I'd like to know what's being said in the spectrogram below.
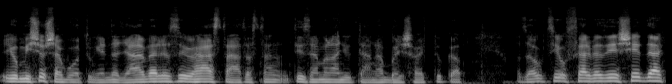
jó, mi sosem voltunk egy nagy álverezőház, tehát aztán tizenvalány után abba is hagytuk a, az aukciók szervezését, de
